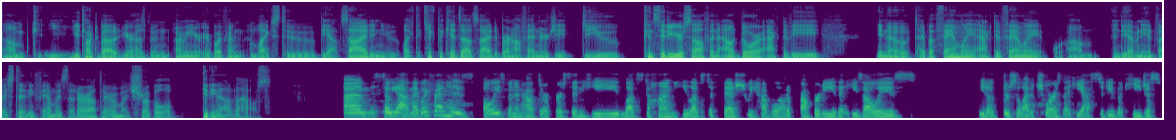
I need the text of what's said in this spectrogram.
um you, you talked about your husband i mean your, your boyfriend likes to be outside and you like to kick the kids outside to burn off energy. Do you consider yourself an outdoor activity you know type of family active family? Um and do you have any advice to any families that are out there who might struggle getting out of the house? Um, so yeah, my boyfriend has always been an outdoor person. He loves to hunt, he loves to fish. We have a lot of property that he's always, you know, there's a lot of chores that he has to do, but he just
